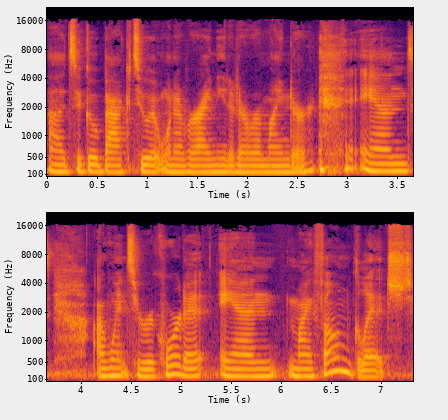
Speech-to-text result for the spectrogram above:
Uh, to go back to it whenever I needed a reminder. and I went to record it, and my phone glitched,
